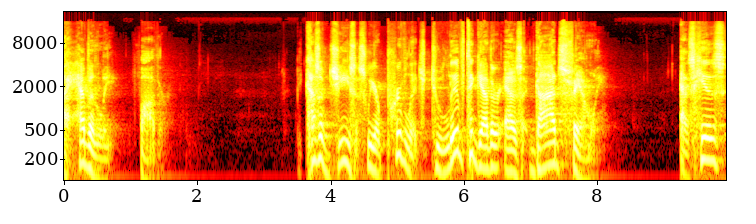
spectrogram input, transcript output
a heavenly father. Because of Jesus, we are privileged to live together as God's family, as His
